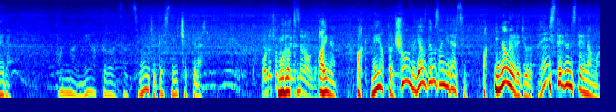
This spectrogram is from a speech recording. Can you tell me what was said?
Neden? Bunlar ne yaptılarsa seninki desteği çektiler. O da çok Murat'ın enteresan oldu. aynen. Bak ne yaptılar? Şu anda yazdığımız an gidersin. Bak inan öyle diyorum. Ne? İster inan ister inanma.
